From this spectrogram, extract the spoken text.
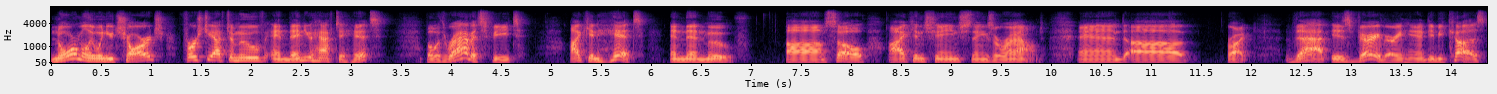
normally when you charge, first you have to move and then you have to hit. But with rabbit's feet, I can hit and then move. Um, so I can change things around. And uh, right that is very, very handy because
